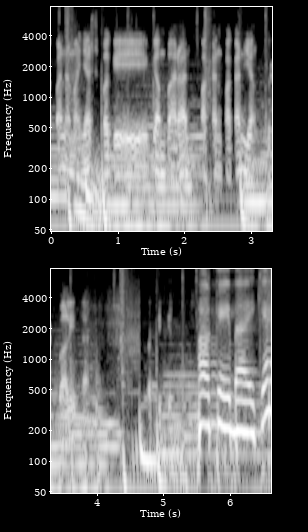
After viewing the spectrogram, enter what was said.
apa namanya sebagai gambaran pakan-pakan yang berkualitas seperti itu. Oke baik ya.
